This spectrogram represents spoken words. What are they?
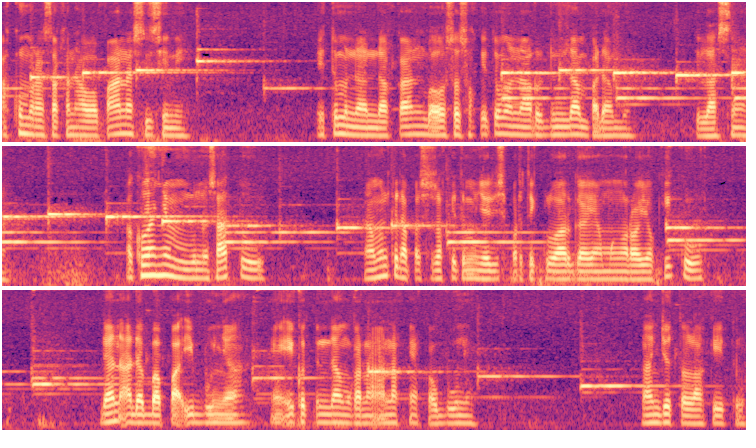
Aku merasakan hawa panas di sini. Itu menandakan bahwa sosok itu menaruh dendam padamu. Jelasnya. Aku hanya membunuh satu. Namun kenapa sosok itu menjadi seperti keluarga yang mengeroyokiku? Dan ada bapak ibunya yang ikut dendam karena anaknya kau bunuh. Lanjut lelaki itu.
